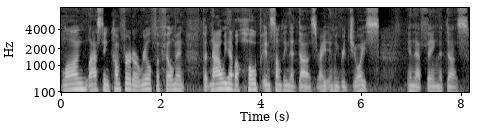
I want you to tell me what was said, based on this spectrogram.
long lasting comfort or real fulfillment. But now we have a hope in something that does, right? And we rejoice in that thing that does.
